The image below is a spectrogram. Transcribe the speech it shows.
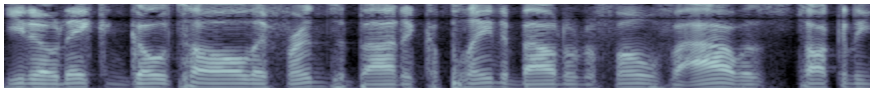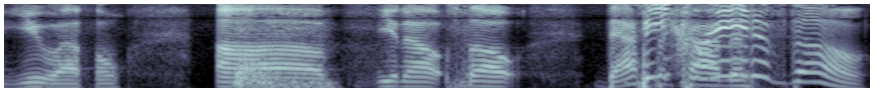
you know they can go tell all their friends about and complain about on the phone for hours. Talking to you, Ethel. Um, you know, so that's Be the kind of- creative though.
